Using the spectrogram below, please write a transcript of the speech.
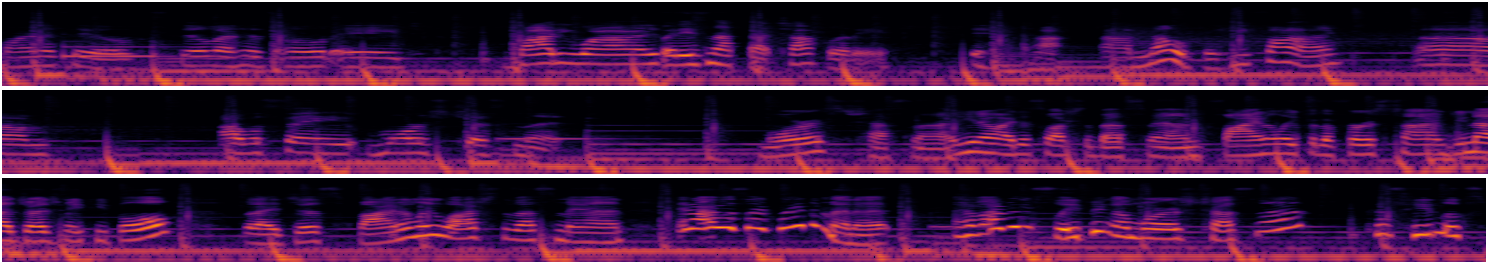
fine as hell, still at his old age. Body wise, but he's not that chocolatey. I, I know, but he fine. Um, I would say Morris Chestnut. Morris Chestnut. You know, I just watched The Best Man finally for the first time. Do not judge me, people, but I just finally watched The Best Man, and I was like, wait a minute, have I been sleeping on Morris Chestnut? Because he looks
